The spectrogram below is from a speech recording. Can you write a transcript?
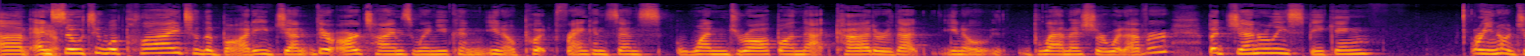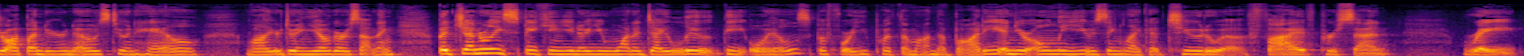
um, and yeah. so to apply to the body, gen- there are times when you can, you know, put frankincense one drop on that cut or that, you know, blemish or whatever. But generally speaking, or you know drop under your nose to inhale while you're doing yoga or something but generally speaking you know you want to dilute the oils before you put them on the body and you're only using like a 2 to a 5% rate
